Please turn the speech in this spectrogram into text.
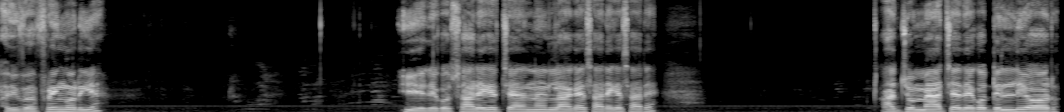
अभी वफरिंग हो रही है। ये देखो, सारे के चैनल आ गए, सारे के सारे। आज जो मैच है, देखो, दिल्ली और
